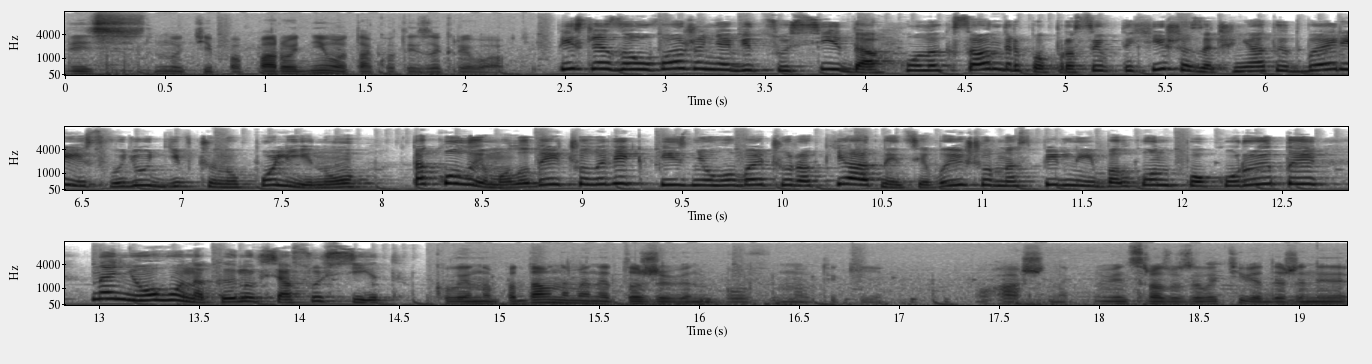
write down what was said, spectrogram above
десь, ну, типа, пару днів отак от і закривав. Типу. Після зауваження від сусіда Олександр попросив тихіше зачиняти двері і свою дівчину Поліну. Та коли молодий чоловік пізнього вечора п'ятниці вийшов на спільний балкон покурити, на нього накинувся сусід. Коли нападав на мене, теж він був ну, такий угашений. Він одразу залетів, я навіть не е,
